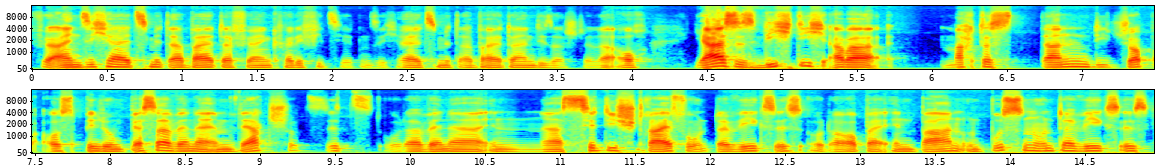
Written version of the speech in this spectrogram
für einen Sicherheitsmitarbeiter, für einen qualifizierten Sicherheitsmitarbeiter an dieser Stelle auch, ja, es ist wichtig, aber macht das dann die Jobausbildung besser, wenn er im Werkschutz sitzt oder wenn er in einer Citystreife unterwegs ist oder ob er in Bahn und Bussen unterwegs ist?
